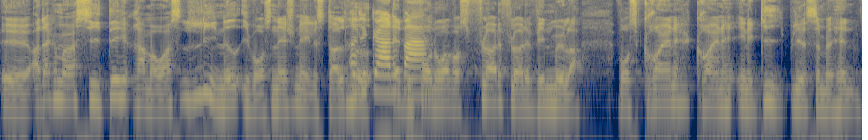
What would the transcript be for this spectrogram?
Øh, og der kan man også sige, det rammer jo også lige ned i vores nationale stolthed, Og det gør det at bare. vi får nogle af vores flotte, flotte vindmøller. Vores grønne, grønne energi bliver simpelthen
